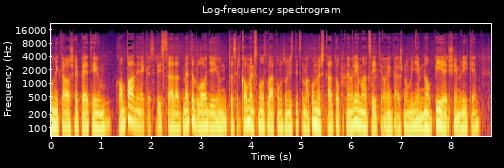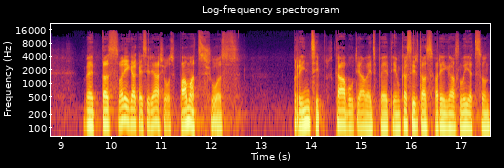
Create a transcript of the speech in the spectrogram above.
unikāli šai pētījumu kompānijai, kas ir izstrādāta metodoloģija, un tas ir komerces noslēpums. Visticamāk, universitāte to pat nevar iemācīt, jo vienkārši nu, viņiem nav pieeja šiem rīkiem. Bet tas svarīgākais ir jā, šos pamats, šos principus, kā būtu jāveic pētījumi, kas ir tās svarīgās lietas, un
